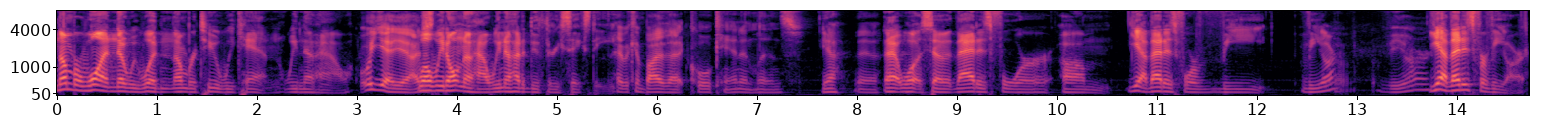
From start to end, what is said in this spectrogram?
Number one, no, we wouldn't. Number two, we can. We know how. Well, yeah, yeah. I well, just- we don't know how. We know how to do 360. hey, we can buy that cool Canon lens. Yeah. Yeah. That was so. That is for. Um. Yeah, that is for V VR. VR. Yeah, that is for VR.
